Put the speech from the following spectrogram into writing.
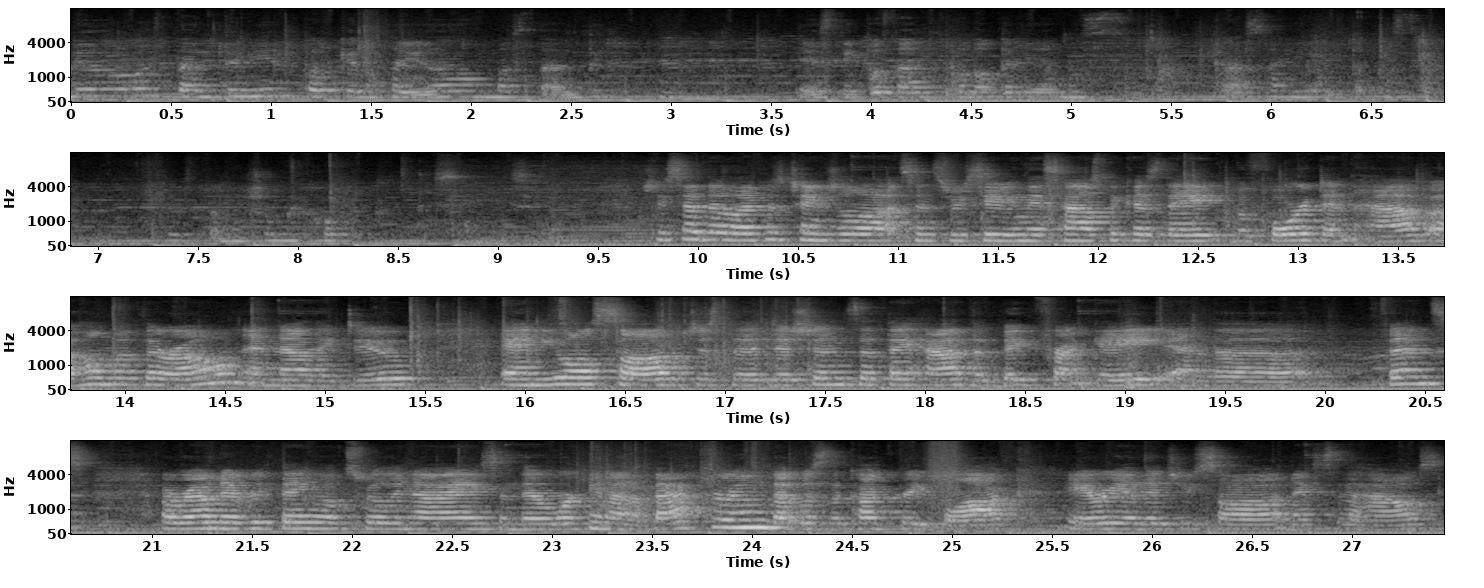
bastante bien porque nos ayudaron bastante. Pues antes no teníamos casa y ahorita pues está mucho mejor. She said their life has changed a lot since receiving this house because they before didn't have a home of their own and now they do. And you all saw just the additions that they had, the big front gate and the fence around everything looks really nice. And they're working on a bathroom. That was the concrete block area that you saw next to the house.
